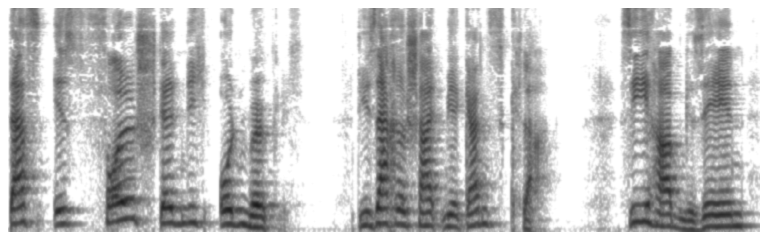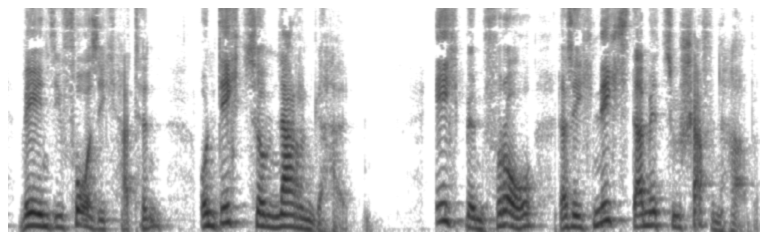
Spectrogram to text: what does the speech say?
Das ist vollständig unmöglich. Die Sache scheint mir ganz klar. Sie haben gesehen, wen Sie vor sich hatten und dich zum Narren gehalten. Ich bin froh, dass ich nichts damit zu schaffen habe.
